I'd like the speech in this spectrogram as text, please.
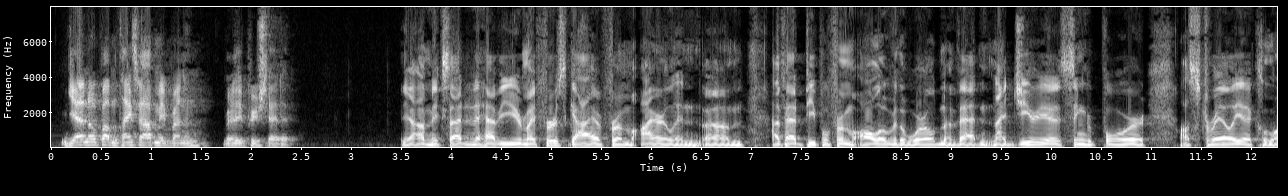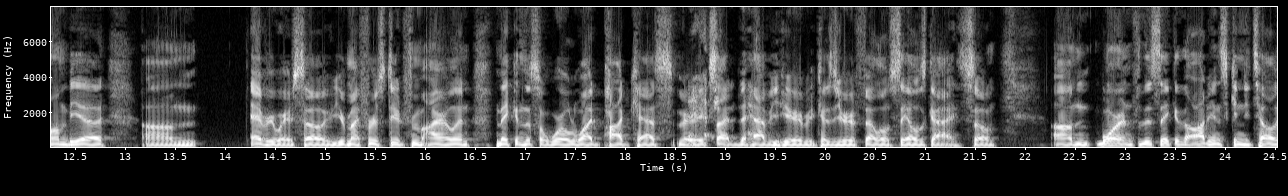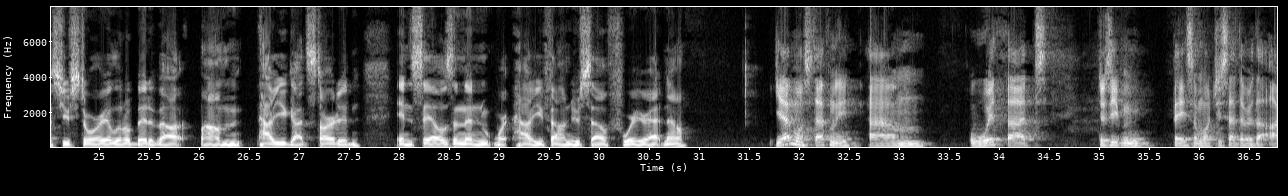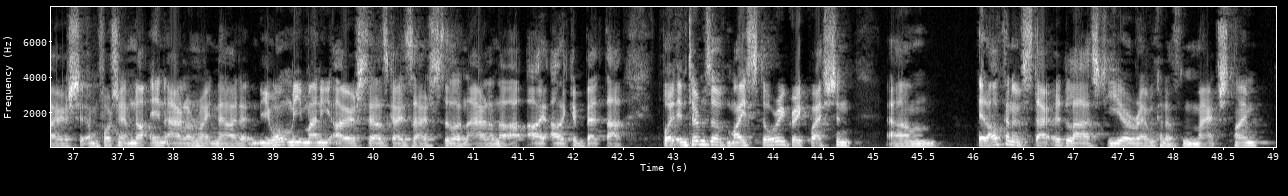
Yeah, no problem. Thanks for having me, Brendan. Really appreciate it. Yeah, I'm excited to have you. You're my first guy from Ireland. Um, I've had people from all over the world. I've had Nigeria, Singapore, Australia, Colombia, um, everywhere. So you're my first dude from Ireland making this a worldwide podcast. Very excited to have you here because you're a fellow sales guy. So, um, Warren, for the sake of the audience, can you tell us your story a little bit about um, how you got started in sales and then wh- how you found yourself where you're at now? Yeah, most definitely. Um, with that, just even based on what you said there with the Irish, unfortunately, I'm not in Ireland right now. you won't meet many Irish sales guys that are still in Ireland. I, I, I can bet that. But in terms of my story, great question. Um, it all kind of started last year around kind of March time.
